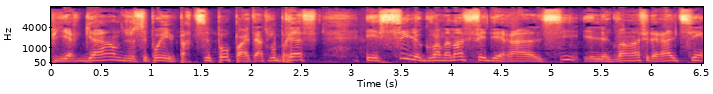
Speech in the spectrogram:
puis il regarde, je sais pas, il participe pas au party. En tout cas, bref, et si le gouvernement fédéral, si le gouvernement fédéral tient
